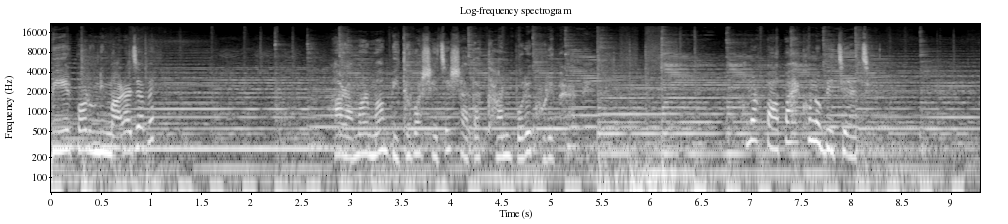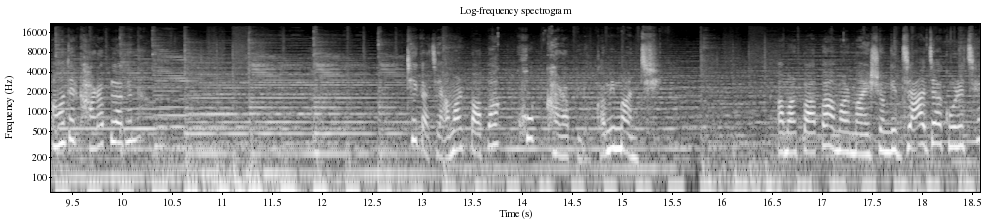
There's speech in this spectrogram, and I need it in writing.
বিয়ের পর উনি মারা যাবেন। আর আমার মা বিধবা সেজে সাদা থান পরে ঘুরে বেড়াবে পাপা এখনও বেঁচে আছে। আমাদের খারাপ লাগে না? ঠিক আছে, আমার পাপা খুব খারাপ লোক, আমি মানছি। আমার পাপা আমার মায়ের সঙ্গে যা যা করেছে,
